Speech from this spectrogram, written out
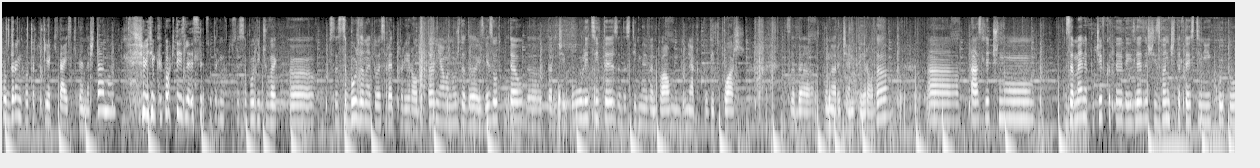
подрънква като тия китайските неща, но ще видим какво ще излезе. Сутрин като се събуди човек, с събуждането е сред природата. Няма нужда да излиза от хотел, да търчи по улиците, за да стигне евентуално до някакъв вид плаж, за да го наречем природа. аз лично за мен е почивката е да излезеш извън четирите стени, които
